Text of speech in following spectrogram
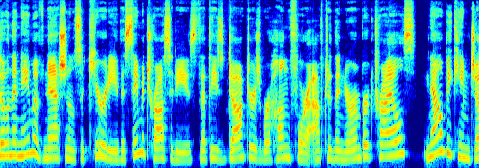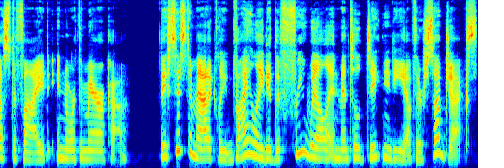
So, in the name of national security, the same atrocities that these doctors were hung for after the Nuremberg trials now became justified in North America. They systematically violated the free will and mental dignity of their subjects,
